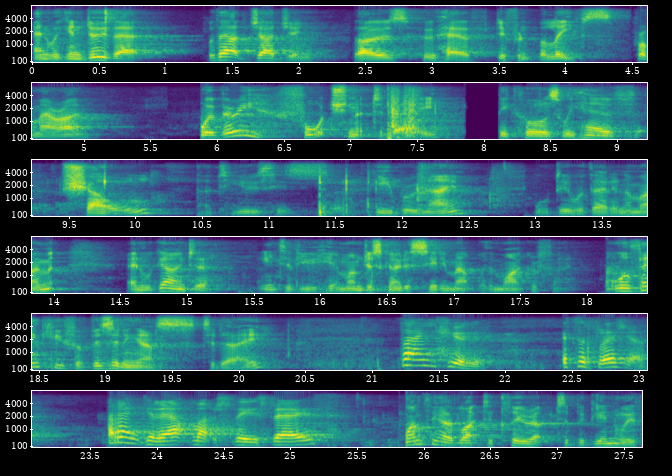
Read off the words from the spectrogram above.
And we can do that without judging those who have different beliefs from our own. We're very fortunate today because we have Shaul, uh, to use his uh, Hebrew name. We'll deal with that in a moment. And we're going to interview him. I'm just going to set him up with a microphone. Well, thank you for visiting us today. Thank you. It's a pleasure. I don't get out much these days. One thing I'd like to clear up to begin with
